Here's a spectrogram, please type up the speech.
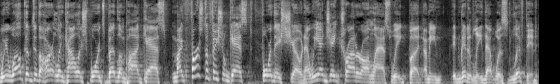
We welcome to the Heartland College Sports Bedlam podcast my first official guest for this show. Now, we had Jake Trotter on last week, but I mean, admittedly, that was lifted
